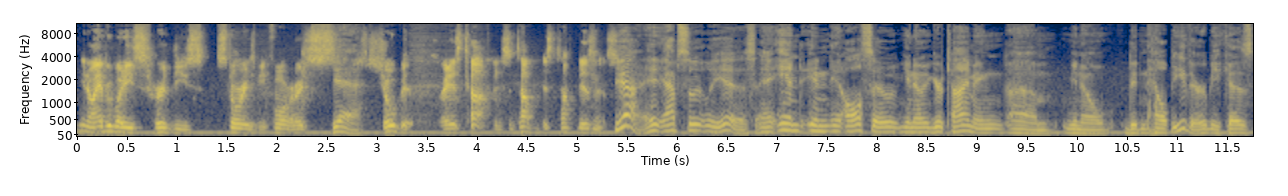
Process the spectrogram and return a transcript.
you know, everybody's heard these stories before. It's Yeah. show business, right? It's tough. It's a tough, it's a tough business. Yeah, it absolutely is, and and, and also, you know, your timing, um, you know, didn't help either because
